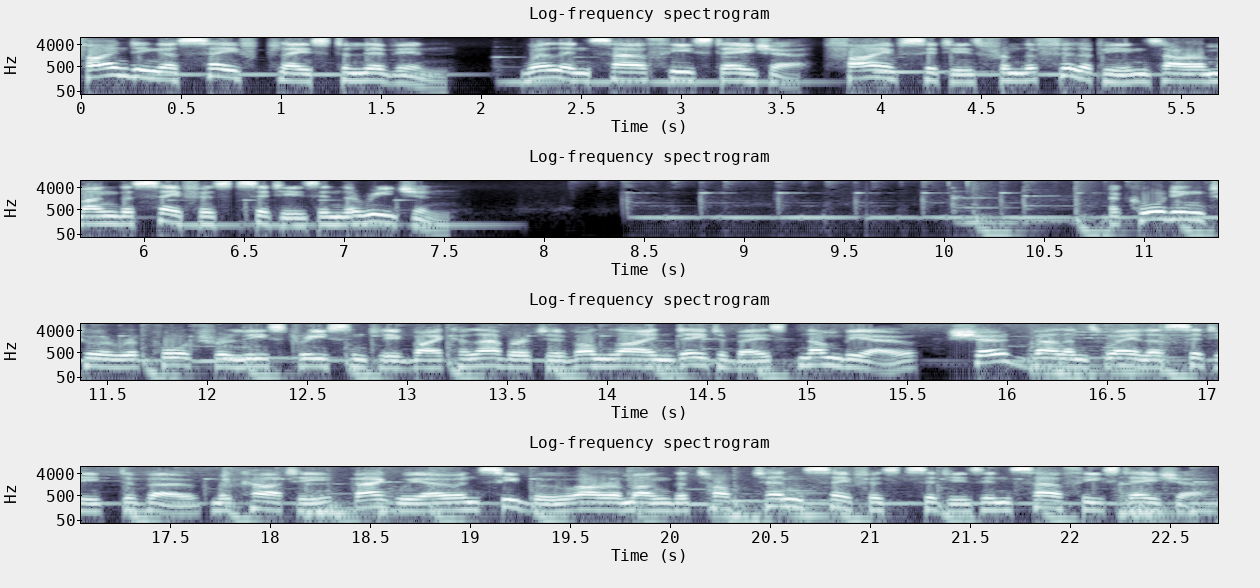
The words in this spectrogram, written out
Finding a safe place to live in. Well, in Southeast Asia, five cities from the Philippines are among the safest cities in the region. According to a report released recently by collaborative online database Numbeo, showed Valenzuela City, Davao, Makati, Baguio and Cebu are among the top 10 safest cities in Southeast Asia.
